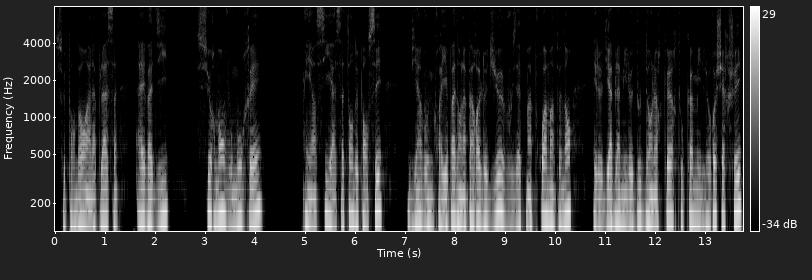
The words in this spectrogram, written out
Cependant, à la place, Ève a dit Sûrement vous mourrez. Et ainsi à Satan de penser Bien vous ne croyez pas dans la parole de Dieu, vous êtes ma proie maintenant, et le diable a mis le doute dans leur cœur tout comme il le recherchait.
